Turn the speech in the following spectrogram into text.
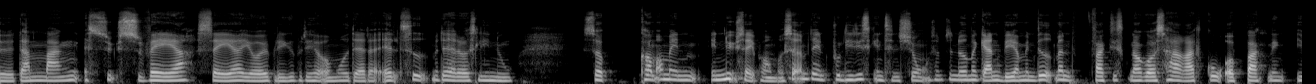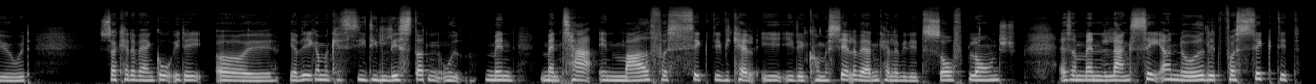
Øh, der er mange svære sager i øjeblikket på det her område. Det er der altid, men det er der også lige nu. Så kommer med en, en ny sag på området, selvom det er en politisk intention, selvom det er noget, man gerne vil, men ved, man faktisk nok også har ret god opbakning i øvrigt, så kan det være en god idé. Og øh, jeg ved ikke, om man kan sige, at de lister den ud, men man tager en meget forsigtig, vi kalder, i, i det kommercielle verden kalder vi det et soft launch. Altså man lancerer noget lidt forsigtigt,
